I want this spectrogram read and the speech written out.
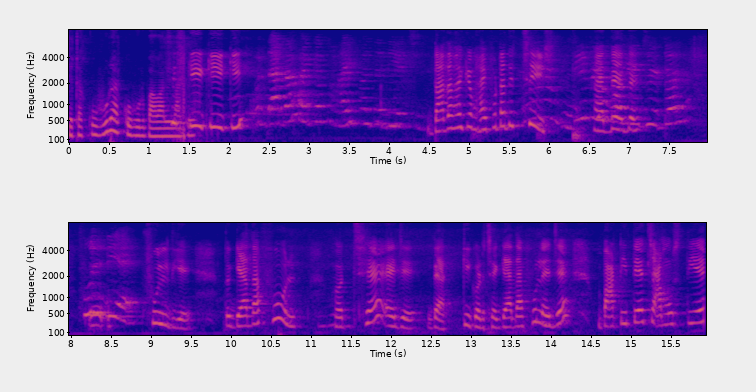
যেটা কুহুর আর কুহুর বাবার লাগে। কি কি কি? দাদা ভাইকে ভাইফোঁটা দিচ্ছিস? হ্যাঁ দে দে। ফুল দিয়ে। তো গাঁদা ফুল হচ্ছে এই যে দেখ কি করেছে গাঁদা ফুল এই যে বাটিতে চামচ দিয়ে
